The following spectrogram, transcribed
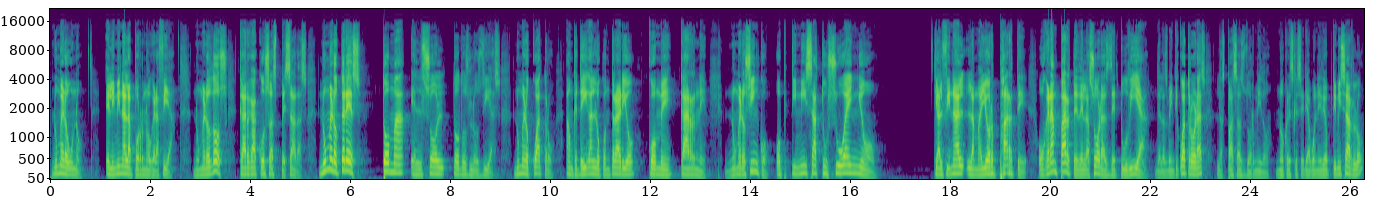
Número uno, elimina la pornografía. Número dos, carga cosas pesadas. Número tres, toma el sol todos los días. Número cuatro, aunque te digan lo contrario, come carne. Número cinco, optimiza tu sueño que al final la mayor parte o gran parte de las horas de tu día, de las 24 horas, las pasas dormido. ¿No crees que sería buena idea optimizarlo?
